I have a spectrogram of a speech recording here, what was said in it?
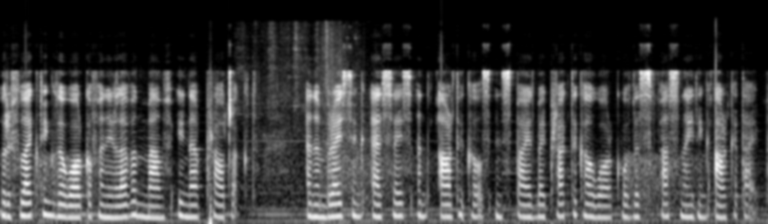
reflecting the work of an 11 month inner project and embracing essays and articles inspired by practical work with this fascinating archetype.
